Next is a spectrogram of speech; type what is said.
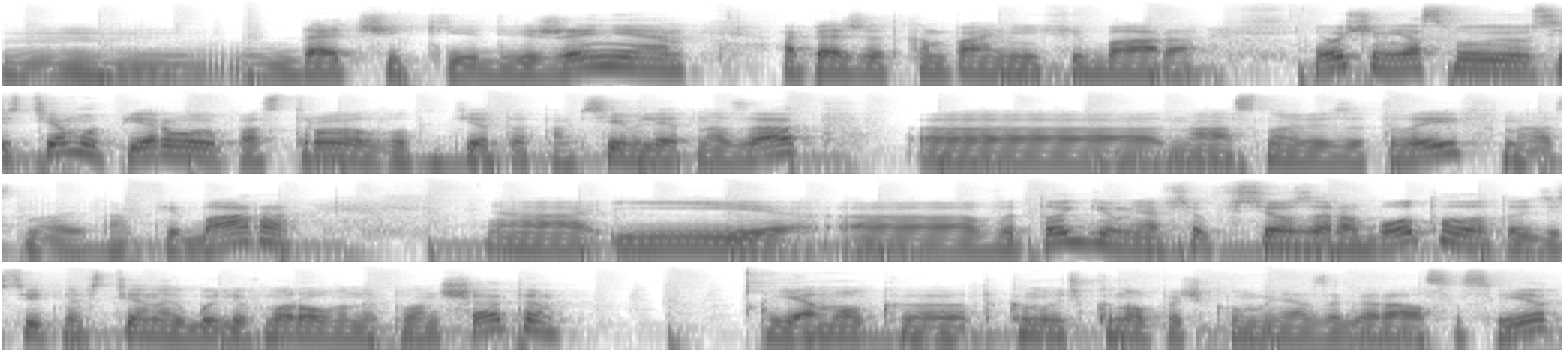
м, датчики движения, опять же, от компании Fibara. И, в общем, я свою систему первую построил вот где-то там 7 лет назад э, на основе Z-Wave, на основе там Fibara. Э, и э, в итоге у меня все, все заработало, то есть действительно в стенах были вмурованы планшеты. Я мог э, ткнуть кнопочку, у меня загорался свет.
